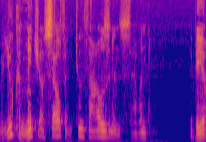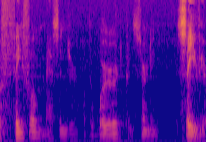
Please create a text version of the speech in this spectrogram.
will you commit yourself in 2007 to be a faithful messenger of the word concerning the Savior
